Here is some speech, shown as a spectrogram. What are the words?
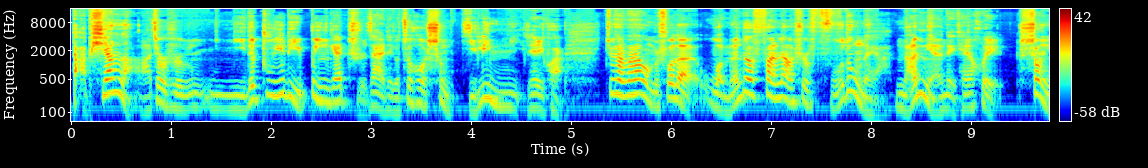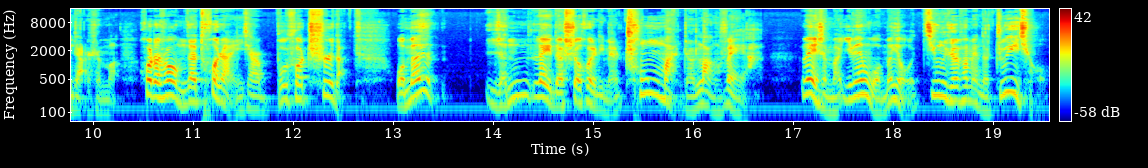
打偏了啊！就是你的注意力不应该只在这个最后剩几粒米这一块。就像刚才我们说的，我们的饭量是浮动的呀，难免哪天会剩一点什么。或者说，我们再拓展一下，不是说吃的，我们人类的社会里面充满着浪费啊。为什么？因为我们有精神方面的追求，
